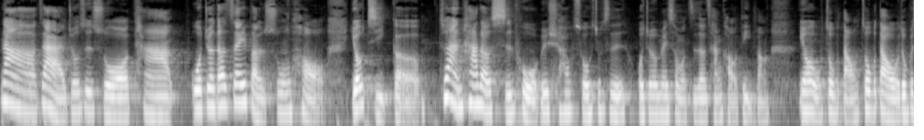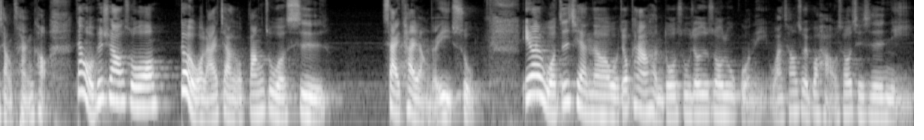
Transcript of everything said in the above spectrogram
那再来就是说，他我觉得这一本书吼有几个，虽然他的食谱我必须要说，就是我觉得没什么值得参考的地方，因为我做不到，做不到我就不想参考。但我必须要说，对我来讲有帮助的是晒太阳的艺术，因为我之前呢，我就看了很多书，就是说，如果你晚上睡不好的时候，其实你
